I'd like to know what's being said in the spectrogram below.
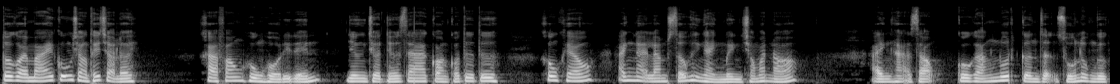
Tôi gọi mãi cũng chẳng thấy trả lời." Khả Phong hùng hổ đi đến, nhưng chợt nhớ ra còn có Tư Tư, không khéo anh lại làm xấu hình ảnh mình trong mắt nó. Anh hạ giọng, cố gắng nuốt cơn giận xuống lồng ngực.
